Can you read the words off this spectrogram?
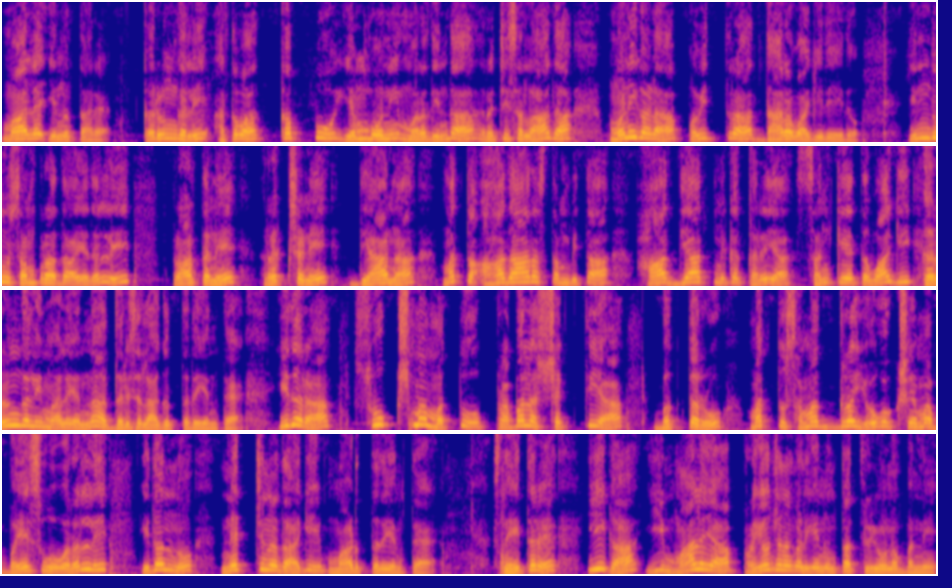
ಮಾಲೆ ಎನ್ನುತ್ತಾರೆ. ಕರುಂಗಲಿ ಅಥವಾ ಕಪ್ಪು ಎಂಬೋನಿ ಮರದಿಂದ ರಚಿಸಲಾದ ಮಣಿಗಳ ಪವಿತ್ರ ದಾರವಾಗಿದೆ ಇದು. ಹಿಂದೂ ಸಂಪ್ರದಾಯದಲ್ಲಿ ಪ್ರಾರ್ಥನೆ ರಕ್ಷಣೆ, ಧ್ಯಾನ ಮತ್ತು ಆಧಾರ ಸ್ತಂಭಿತ ಆಧ್ಯಾತ್ಮಿಕ ಕರೆಯ ಸಂಕೇತವಾಗಿ ಕರುಂಗಲಿ ಮಾಲೆಯನ್ನು ಧರಿಸಲಾಗುತ್ತದೆಯಂತೆ. ಇದರ ಸೂಕ್ಷ್ಮ ಮತ್ತು ಪ್ರಬಲ ಶಕ್ತಿಯ ಭಕ್ತರು ಮತ್ತು ಸಮಗ್ರ ಯೋಗಕ್ಷೇಮ ಬಯಸುವವರಲ್ಲಿ ಇದನ್ನು ನೆಚ್ಚಿನದಾಗಿ ಮಾಡುತ್ತದೆಯಂತೆ. ಸ್ನೇಹಿತರೆ, ಈಗ ಈ ಮಾಲೆಯ ಪ್ರಯೋಜನಗಳು ಏನು ಅಂತ ತಿಳಿಯೋಣ ಬನ್ನಿ.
